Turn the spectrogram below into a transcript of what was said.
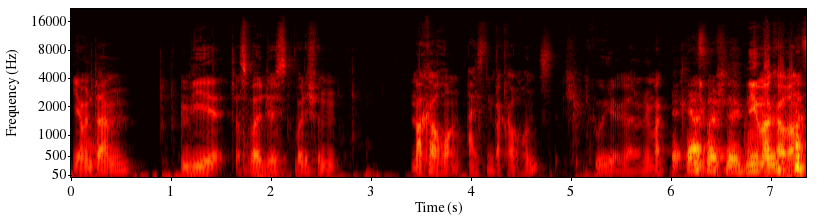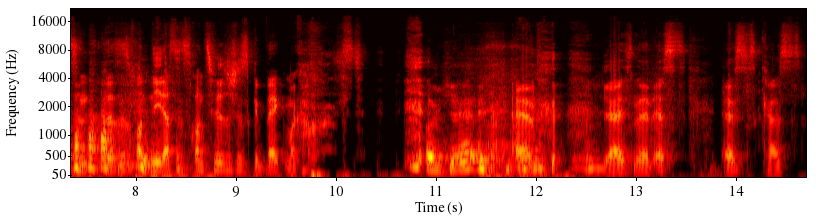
Ja, und dann, irgendwie, das wollte ich, wollte ich schon. Macaron, heißen die Macarons? Ich, google hier gerade. Nee, Mac Ja, Erstmal schnell nee, googeln. Macarons sind, das ist, nee, das ist französisches Gebäck, Macarons. Okay. ähm, die heißen dann Est, Estkastanien.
